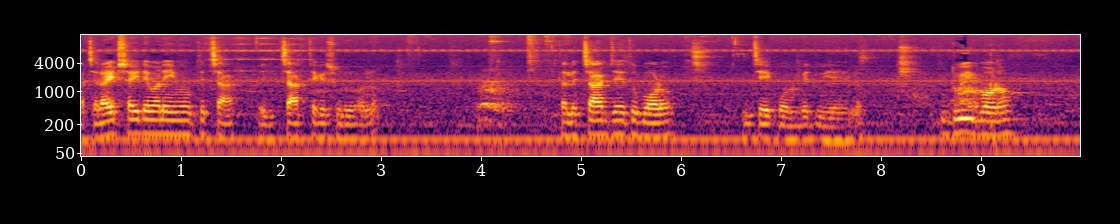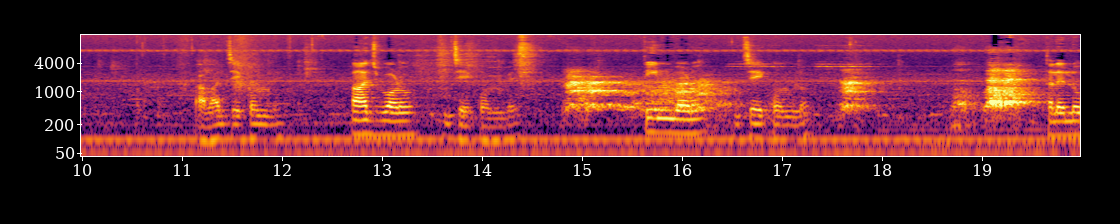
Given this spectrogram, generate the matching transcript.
আচ্ছা রাইট সাইডে মানে এই মুহূর্তে চার এই যে চার থেকে শুরু হলো। তাহলে চার যেহেতু বড় যে কমবে দুইয়ে এলো। দুই বড়। আবার যে কমবে। পাঁচ বড়, যে কমবে। তিন বড়, যে কমলো। তাহলে লো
